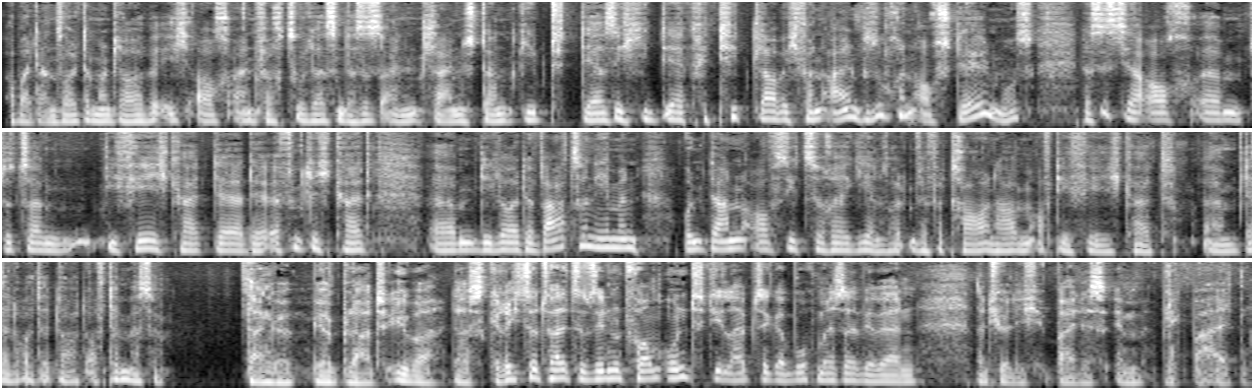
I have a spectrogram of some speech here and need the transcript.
Aber dann sollte man, glaube ich, auch einfach zulassen, dass es einen kleinen Stand gibt, der sich der Kritik, glaube ich, von allen Besuchern auch stellen muss. Das ist ja auch ähm, sozusagen die Fähigkeit der, der Öffentlichkeit, ähm, die Leute wahrzunehmen und dann auf sie zu reagieren. Sollten wir Vertrauen haben auf die Fähigkeit ähm, der Leute dort auf der Messe. Danke, Jörg Blatt, über das Gerichtsurteil zu Sinn und Form und die Leipziger Buchmesse. Wir werden natürlich beides im Blick behalten.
